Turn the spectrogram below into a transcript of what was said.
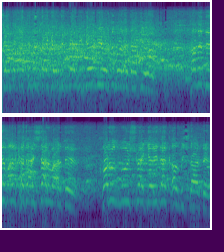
Cemaatimizde gördüklerimi görmüyordum orada diyor. Tanıdığım arkadaşlar vardı. Korunmuş ve geride kalmışlardı.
